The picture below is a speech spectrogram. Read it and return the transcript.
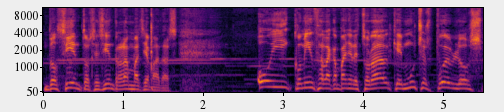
200. Así entrarán más llamadas. Hoy comienza la campaña electoral que en muchos pueblos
